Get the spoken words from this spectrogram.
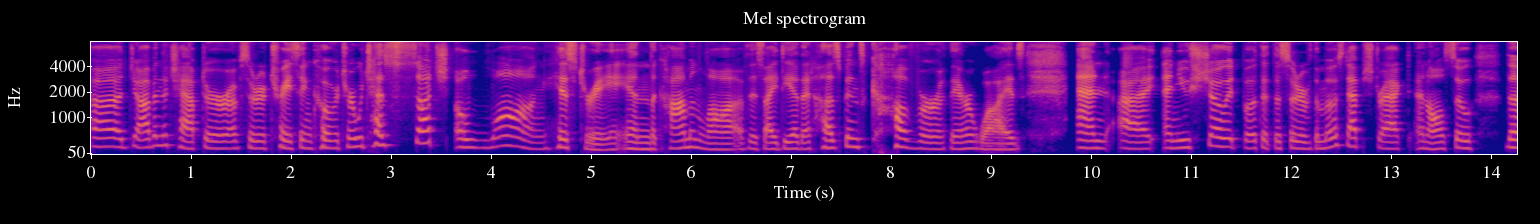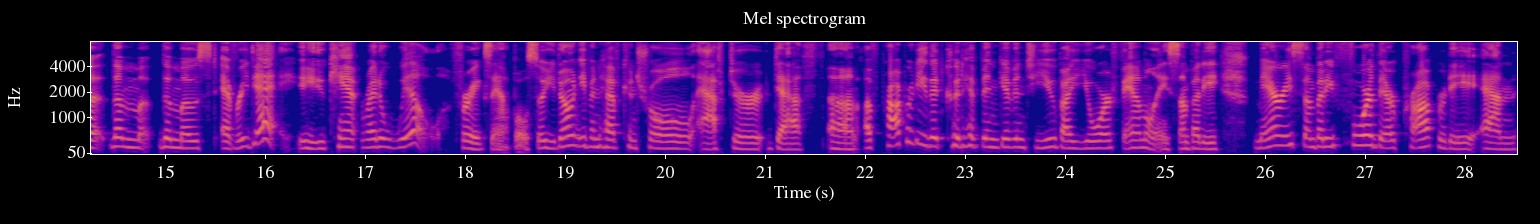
uh, job in the chapter of sort of tracing coverture, which has such a long history in the common law of this idea that husbands cover their wives, and uh, and you show it both at the sort of the most abstract and also the the the most everyday. You can't write a will, for example, so you don't even have control after death uh, of property that could have been given to you by your family. Somebody marries somebody for their property and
